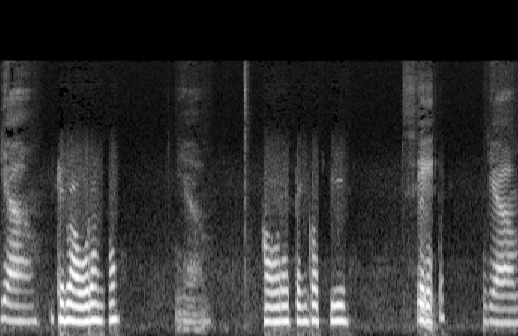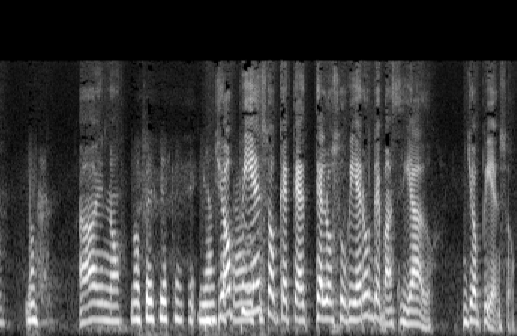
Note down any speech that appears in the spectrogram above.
Ya. Pero ahora no. Ya. Ahora tengo así. Sí. Pues, ya. No Ay, no. No sé si es que me han Yo pienso que te, te, lo subieron demasiado. Yo pienso.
